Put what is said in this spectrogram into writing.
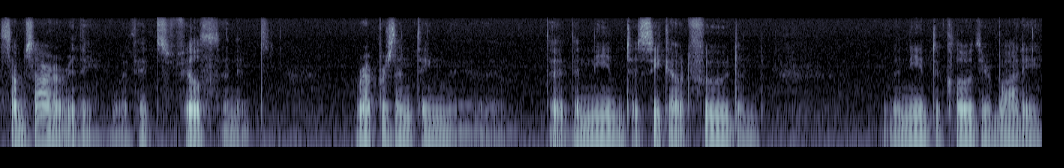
samsara really, with its filth and its representing the, the, the need to seek out food and the need to clothe your body.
